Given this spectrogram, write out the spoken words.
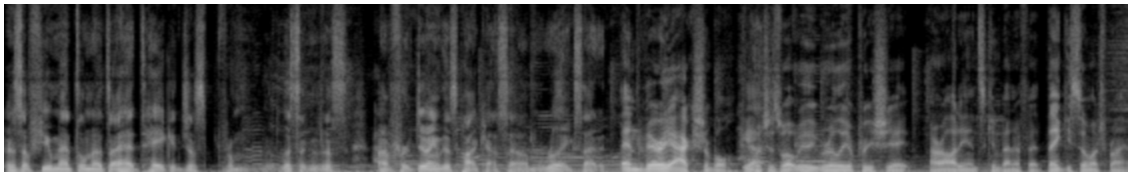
there's a few mental notes I had taken just from listening to this, uh, for doing this podcast. So I'm really excited. And very actionable, yeah. which is what we really appreciate. Our audience can benefit. Thank you so much, Brian.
